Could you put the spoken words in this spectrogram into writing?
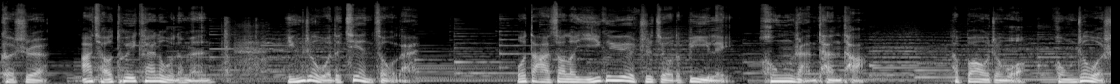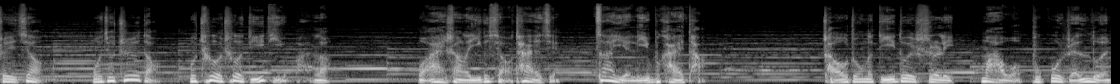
可是阿乔推开了我的门，迎着我的剑走来。我打造了一个月之久的壁垒轰然坍塌。他抱着我，哄着我睡觉，我就知道我彻彻底底完了。我爱上了一个小太监，再也离不开他。朝中的敌对势力。骂我不顾人伦，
